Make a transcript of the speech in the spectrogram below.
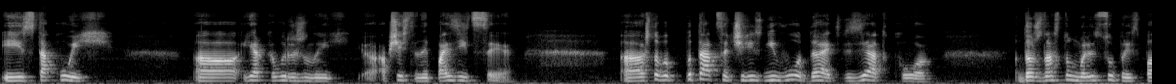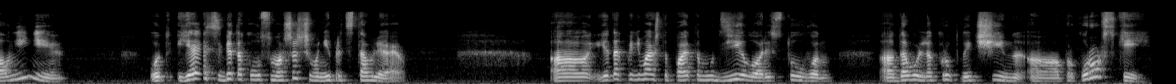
и с такой а, ярко выраженной общественной позиции, чтобы пытаться через него дать взятку должностному лицу при исполнении – вот я себе такого сумасшедшего не представляю. А, я так понимаю, что по этому делу арестован а, довольно крупный чин а, прокурорский.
